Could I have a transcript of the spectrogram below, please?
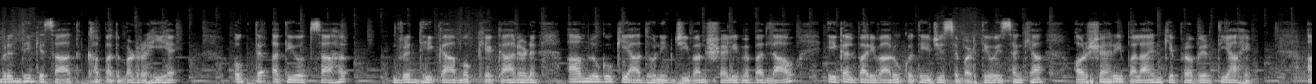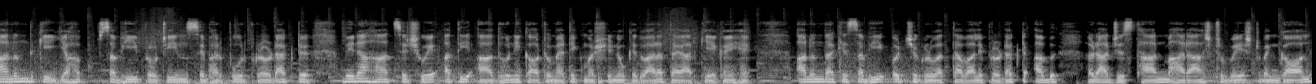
वृद्धि के साथ खपत बढ़ रही है। उक्त अति उत्साह वृद्धि का मुख्य कारण आम लोगों की आधुनिक जीवन शैली में बदलाव, एकल परिवारों को तेज़ी से बढ़ती हुई संख्या और शहरी पलायन की प्रवृत्तियाँ हैं। आनंद के यह सभी प्रोटीन से भरपूर प्रोडक्ट बिना हाथ से छुए अति आधुनिक ऑटोमेटिक मशीनों के द्वारा तैयार किए गए हैं। आनंदा के सभी उच्च गुणवत्ता वाले प्रोडक्ट अब राजस्थान, महाराष्ट्र, वेस्ट बंगाल,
